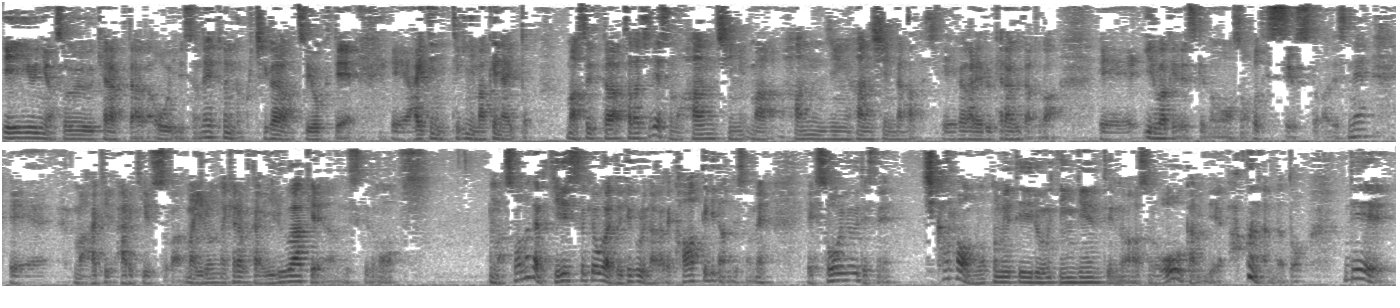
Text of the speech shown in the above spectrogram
英雄にはそういうキャラクターが多いですよね。とにかく力が強くて、え相手に敵に負けないと。まあそういった形でその半身、まあ半人半身な形で描かれるキャラクターとか、えー、いるわけですけども、そのオデッセウスとかですね、えー、まあアルキウスとか、まあいろんなキャラクターがいるわけなんですけども、まあその中でキリスト教が出てくる中で変わってきたんですよね。えー、そういうですね、力を求めている人間っていうのはその狼で悪なんだと。で、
